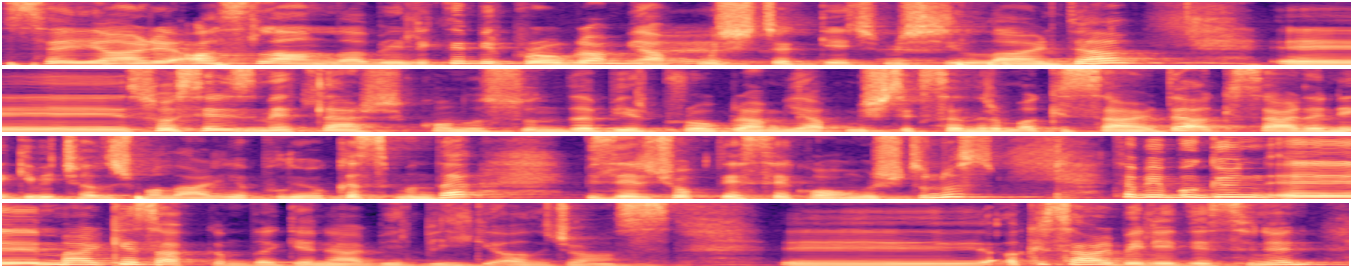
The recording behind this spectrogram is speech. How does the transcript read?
Seyyare Aslan'la birlikte bir program yapmıştık geçmiş yıllarda. Ee, sosyal hizmetler konusunda bir program yapmıştık sanırım Akisar'da. Akisar'da ne gibi çalışmalar yapılıyor kısmında bizlere çok destek olmuştunuz. Tabii bugün e, merkez hakkında genel bir bilgi alacağız. E, Akisar Belediyesi'nin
